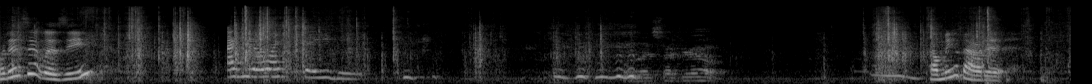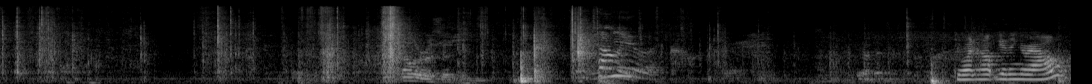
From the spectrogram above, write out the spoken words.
What is it, Lizzie? A real life baby. Pull that sucker out. Tell me about it. What color is it? Tell me. Do you want help getting her out?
